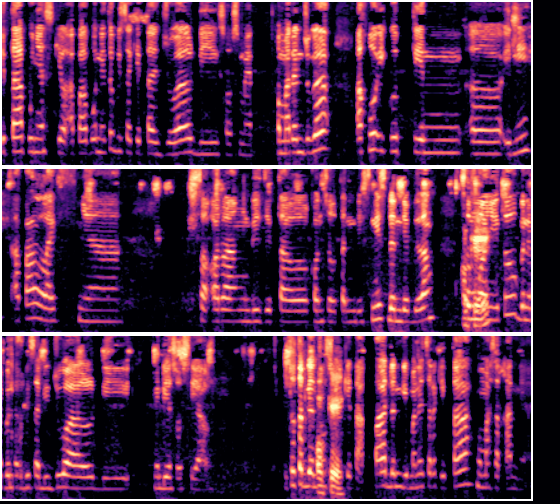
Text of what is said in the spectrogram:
Kita punya skill apa pun itu bisa kita jual di sosmed kemarin juga aku ikutin uh, ini apa live-nya seorang digital konsultan bisnis dan dia bilang okay. semuanya itu benar-benar bisa dijual di media sosial. Itu tergantung okay. kita apa dan gimana cara kita memasarkannya.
